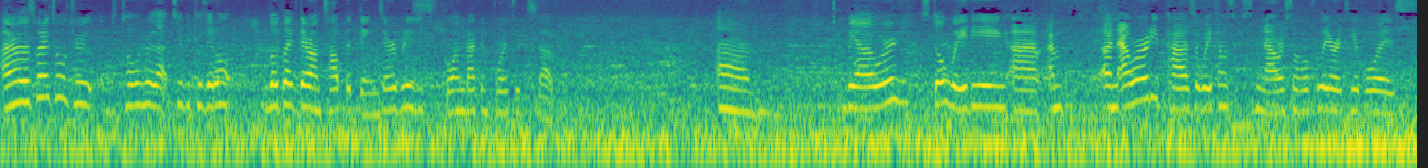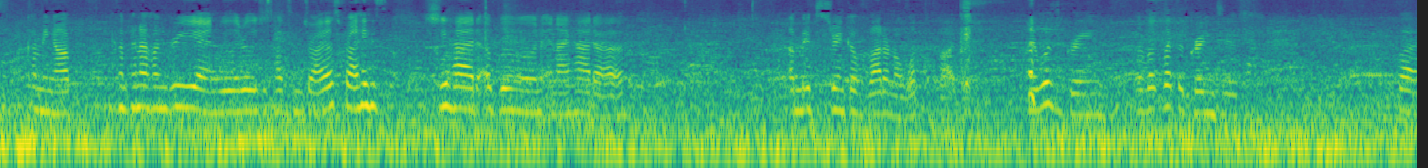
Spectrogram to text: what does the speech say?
I don't know. That's what I told her. Told her that too because they don't look like they're on top of things. Everybody's just going back and forth with stuff. Um, but yeah, we're still waiting. Um, I'm an hour already passed. The wait time was supposed to be an hour, so hopefully our table is coming up. I'm kind of hungry, and we literally just had some dry ass fries. She had a blue moon, and I had a a mixed drink of I don't know what the fuck. It was green. It looked like a green juice. but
